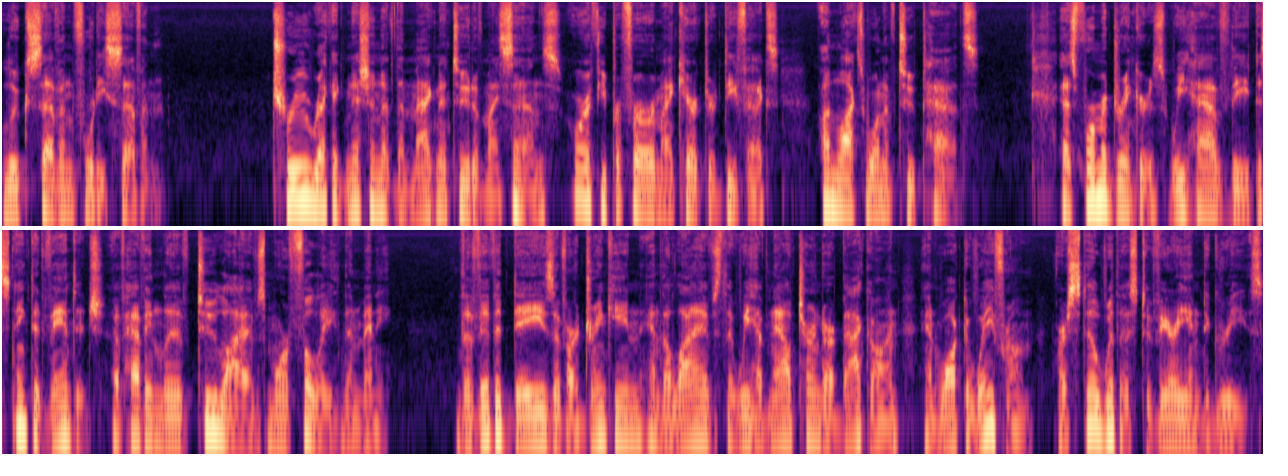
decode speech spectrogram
Luke 7:47. True recognition of the magnitude of my sins, or if you prefer, my character defects, unlocks one of two paths. As former drinkers, we have the distinct advantage of having lived two lives more fully than many. The vivid days of our drinking and the lives that we have now turned our back on and walked away from are still with us to varying degrees.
